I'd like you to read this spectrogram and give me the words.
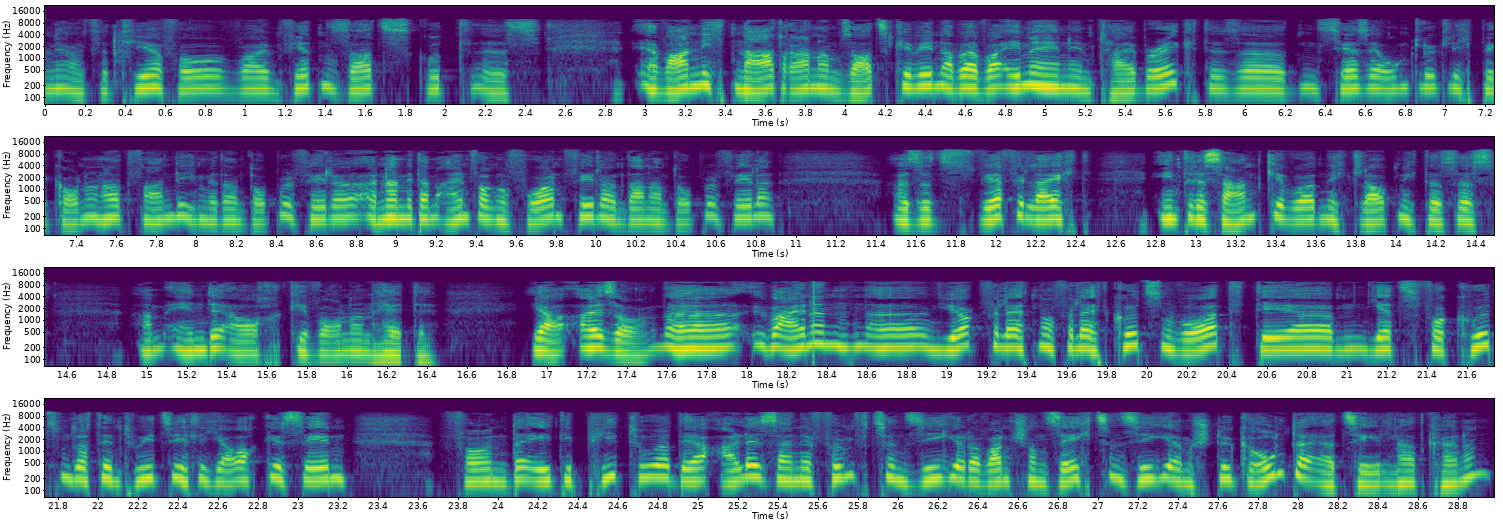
Ja, also TFO war im vierten Satz, gut, es, er war nicht nah dran am Satzgewinn, aber er war immerhin im Tiebreak, dass er sehr, sehr unglücklich begonnen hat, fand ich, mit einem Doppelfehler, äh, mit einem einfachen Vorhandfehler und dann einem Doppelfehler. Also es wäre vielleicht interessant geworden. Ich glaube nicht, dass er es am Ende auch gewonnen hätte. Ja, also äh, über einen, äh, Jörg, vielleicht noch vielleicht kurz ein Wort, der jetzt vor kurzem, du hast den Tweet sicherlich auch gesehen, von der ATP Tour, der alle seine 15 Siege oder waren schon 16 Siege am Stück runter erzählen hat können.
